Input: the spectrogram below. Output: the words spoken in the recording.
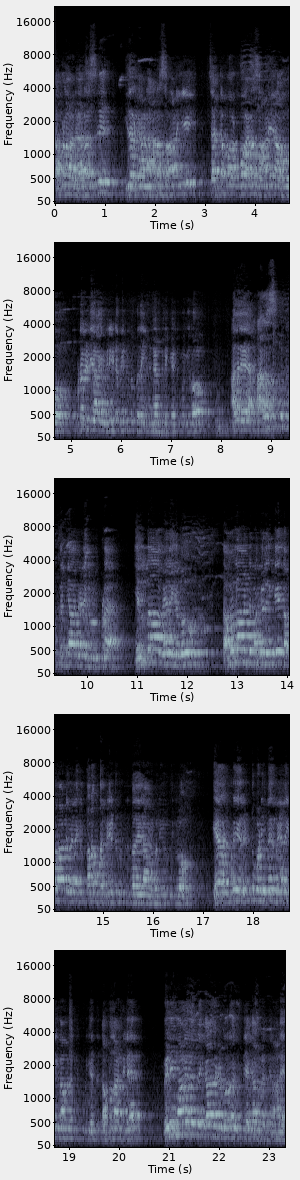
தமிழ்நாடு அரசு இதற்கான அரசு ஆணையை சட்டமாகவோ அரசு ஆணையாகவோ உடனடியாக வெளியிட வேண்டும் என்பதை இந்த நேரத்தில் கேட்டுக்கொள்கிறோம் அதில் அரசு மற்றும் தனியார் வேலைகள் உட்பட எல்லா வேலைகளும் தமிழ்நாட்டு மக்களுக்கே தமிழ்நாட்டு வேலைகள் தரப்பட வேண்டும் என்பதை நாங்கள் வலியுறுத்துகிறோம். ஏறக்குறைய ரெண்டு கோடி பேர் வேலை இல்லாமல் இருக்கக்கூடிய இந்த தமிழ்நாட்டிலே வெளி மாநிலத்துக்காரர்கள் வருவதற்குரிய காரணத்தினாலே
